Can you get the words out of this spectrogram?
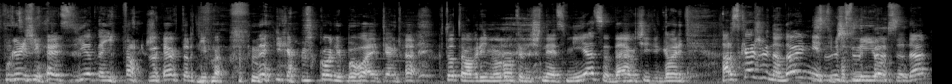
Включают свет, на них прожектор, типа, знаете, как в школе бывает, когда кто-то во время урока начинает смеяться, да, учитель говорит, а расскажи нам, давай вместе посмеемся, да?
